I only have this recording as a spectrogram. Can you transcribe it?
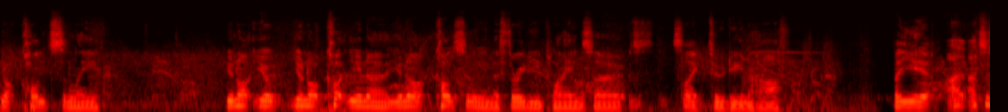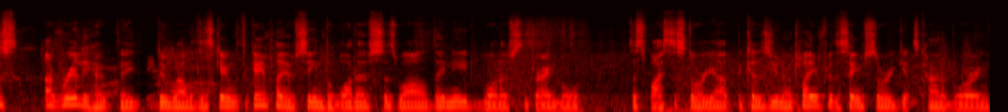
not constantly. You're not you're you're not you know you're not constantly in the 3D plane, so it's, it's like 2D and a half. But yeah, I, I just I really hope they do well with this game. With the gameplay, I've seen the what ifs as well. They need what ifs in Dragon Ball to spice the story up because you know playing through the same story gets kind of boring.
